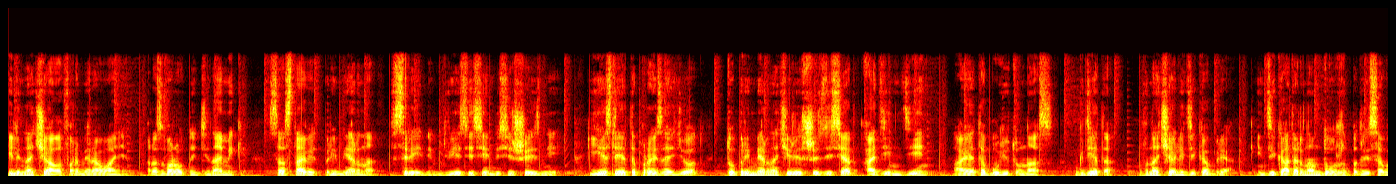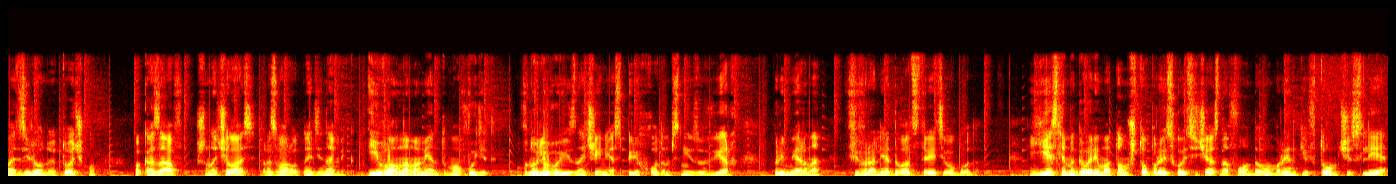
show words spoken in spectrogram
или начала формирования разворотной динамики составит примерно в среднем 276 дней. Если это произойдет, то примерно через 61 день, а это будет у нас где-то в начале декабря, индикатор нам должен подрисовать зеленую точку, показав, что началась разворотная динамика. И волна моментума выйдет в нулевые значения с переходом снизу вверх примерно в феврале 2023 года. Если мы говорим о том, что происходит сейчас на фондовом рынке, в том числе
